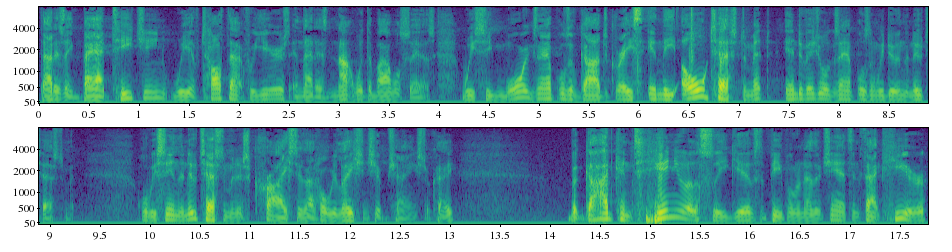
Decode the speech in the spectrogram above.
That is a bad teaching. We have taught that for years, and that is not what the Bible says. We see more examples of God's grace in the Old Testament, individual examples, than we do in the New Testament. What we see in the New Testament is Christ, and that whole relationship changed, okay? But God continuously gives the people another chance. In fact, here,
